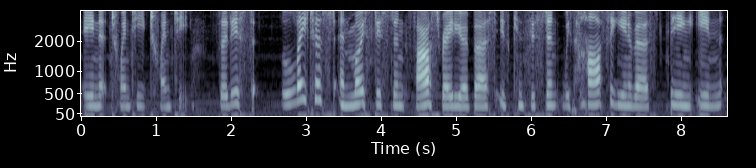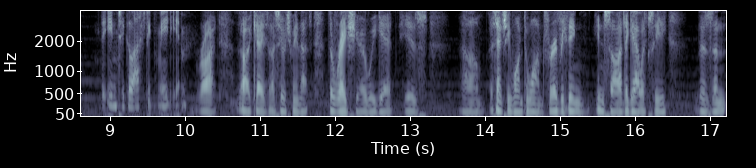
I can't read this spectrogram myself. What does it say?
in 2020. So this latest and most distant fast radio burst is consistent with half the universe being in the intergalactic medium. Right. Okay, I see what you mean. That the ratio we get is um, essentially one to one for everything inside a galaxy. There's an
